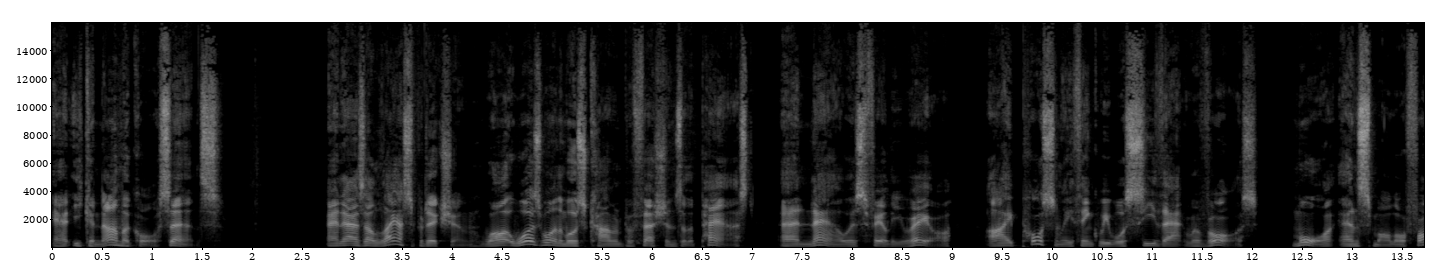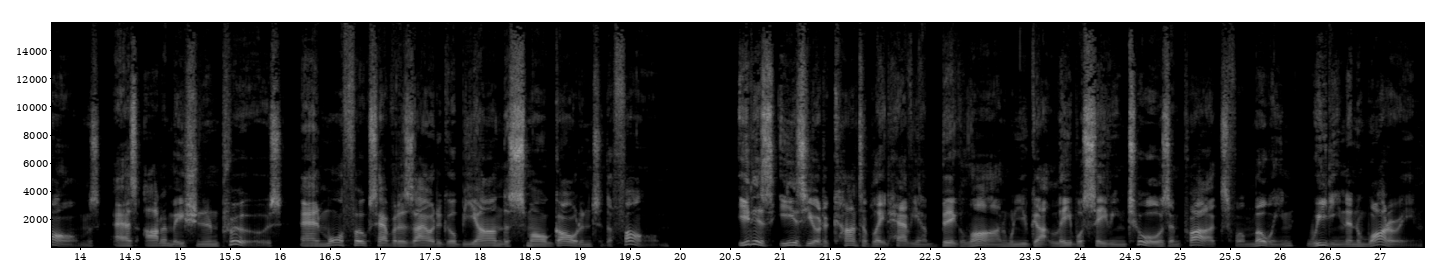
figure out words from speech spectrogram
and economical sense. And as a last prediction, while it was one of the most common professions of the past, and now is fairly rare, I personally think we will see that reverse, more and smaller farms, as automation improves, and more folks have a desire to go beyond the small garden to the farm. It is easier to contemplate having a big lawn when you've got labor saving tools and products for mowing, weeding, and watering.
